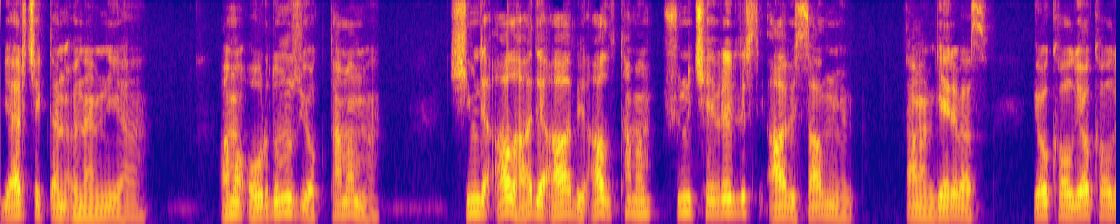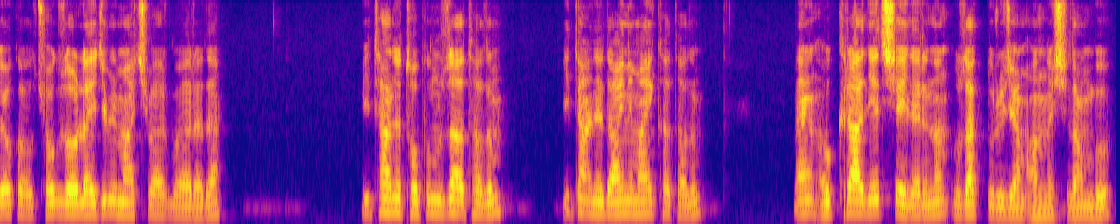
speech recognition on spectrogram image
Gerçekten önemli ya. Ama ordumuz yok tamam mı? Şimdi al hadi abi al tamam. Şunu çevirebilirsin. Abi salmıyor. Tamam geri bas. Yok ol yok ol yok ol. Çok zorlayıcı bir maç var bu arada. Bir tane topumuzu atalım. Bir tane dynamite atalım. Ben o kraliyet şeylerinden uzak duracağım anlaşılan bu.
